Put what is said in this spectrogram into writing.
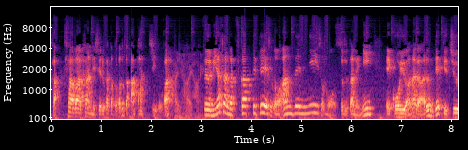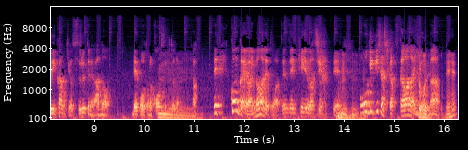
かサーバー管理してる方とかだと Apache とか、はいはいはい。そういう皆さんが使ってて、その安全にそのするために、えーこういう穴があるんでっていう注意喚起をするっていうのがあの、レポートのコンセプトじゃないですか。で、今回は今までとは全然経路が違って、うん攻撃者しか使わないようなそうね。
